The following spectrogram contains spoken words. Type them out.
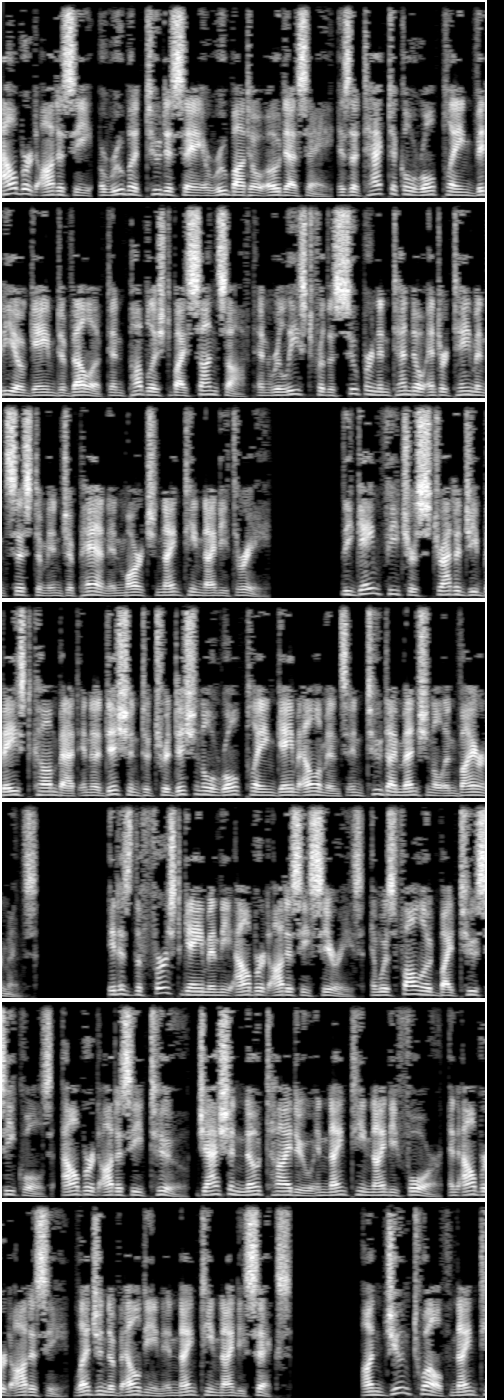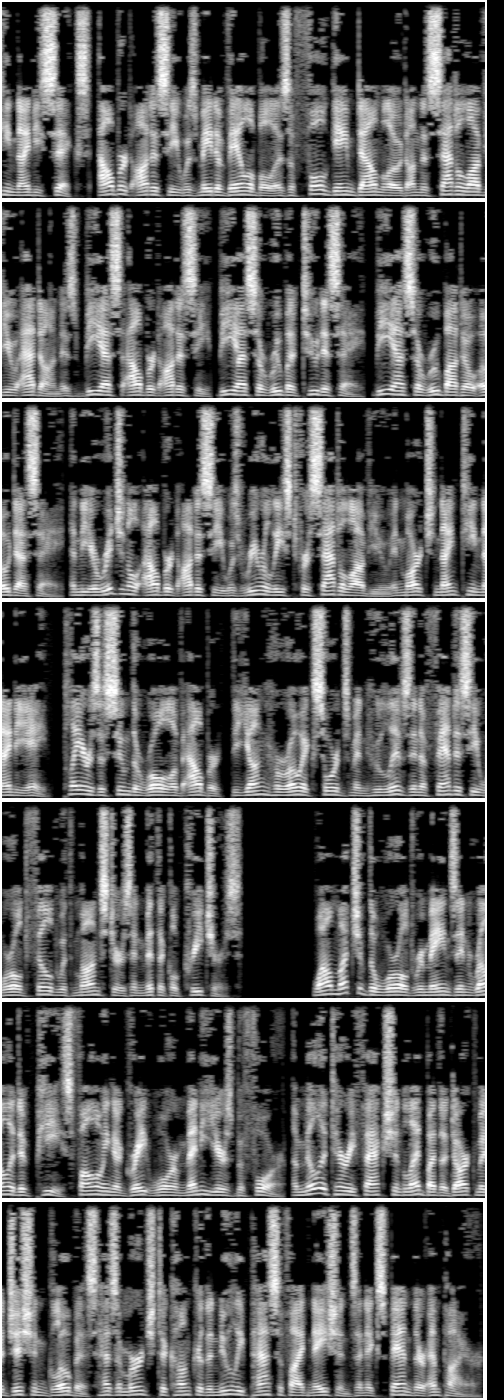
Albert Odyssey, Aruba Tudise Arubato Odesse is a tactical role-playing video game developed and published by Sunsoft and released for the Super Nintendo Entertainment System in Japan in March 1993. The game features strategy-based combat in addition to traditional role-playing game elements in two-dimensional environments. It is the first game in the Albert Odyssey series, and was followed by two sequels, Albert Odyssey II, Jashin no Taidu in 1994, and Albert Odyssey, Legend of Eldean in 1996. On June 12, 1996, Albert Odyssey was made available as a full game download on the Satellaview add-on as BS Albert Odyssey BS Aruba Tudise, BS Arubato Odesse, and the original Albert Odyssey was re-released for Satellaview in March 1998. Players assume the role of Albert, the young heroic swordsman who lives in a fantasy world filled with monsters and mythical creatures. While much of the world remains in relative peace following a great war many years before, a military faction led by the dark magician Globus has emerged to conquer the newly pacified nations and expand their empire.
